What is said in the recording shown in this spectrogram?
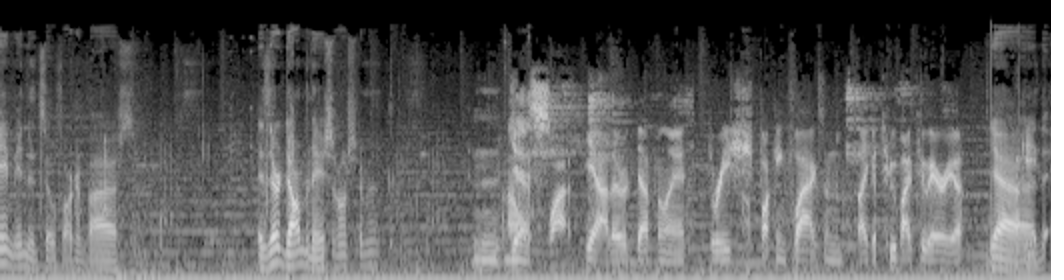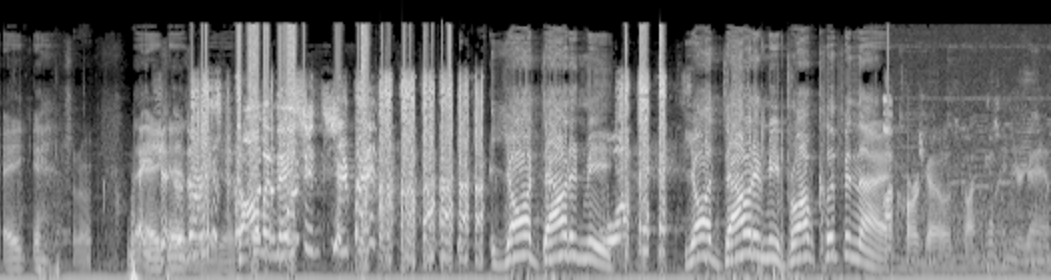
Game ended so fucking fast. Is there domination on shipment? Mm, Oh, yes. what? Yeah, there were definitely three sh fucking flags in like a two by two area. Yeah, Okay. the A. Shut up. The Hey, AK shit, is there really is good. Domination shipment! Y'all doubted me. What? Y'all doubted me, bro. I'm clipping that. Cargo, so I think I'm in your game.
